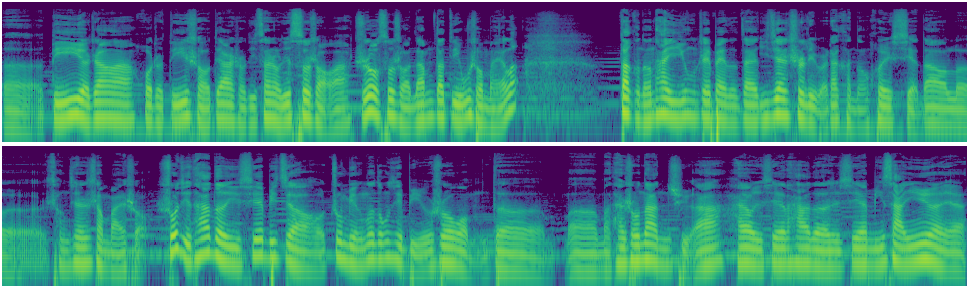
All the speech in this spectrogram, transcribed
呃，第一乐章啊，或者第一首、第二首、第三首、第四首啊，只有四首，那么到第五首没了。但可能他一用这辈子在一件事里边，他可能会写到了成千上百首。说起他的一些比较著名的东西，比如说我们的呃马太受难曲啊，还有一些他的这些弥撒音乐呀，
